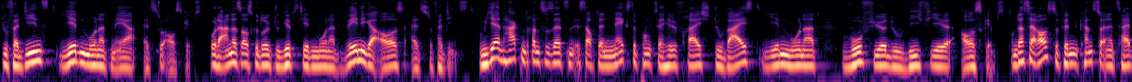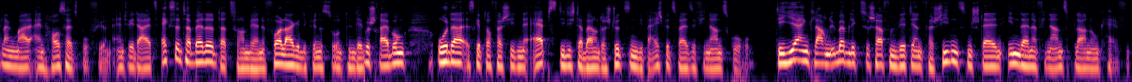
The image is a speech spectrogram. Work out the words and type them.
Du verdienst jeden Monat mehr, als du ausgibst. Oder anders ausgedrückt, du gibst jeden Monat weniger aus, als du verdienst. Um hier einen Haken dran zu setzen, ist auch der nächste Punkt sehr hilfreich. Du weißt jeden Monat, wofür du wie viel ausgibst. Um das herauszufinden, kannst du eine Zeit lang mal ein Haushaltsbuch führen. Entweder als Excel-Tabelle, dazu haben wir eine Vorlage, die findest du unten in der Beschreibung. Oder es gibt auch verschiedene Apps, die dich dabei unterstützen, wie beispielsweise Finanzguru. Dir hier einen klaren Überblick zu schaffen, wird dir an verschiedensten Stellen in deiner Finanzplanung helfen.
